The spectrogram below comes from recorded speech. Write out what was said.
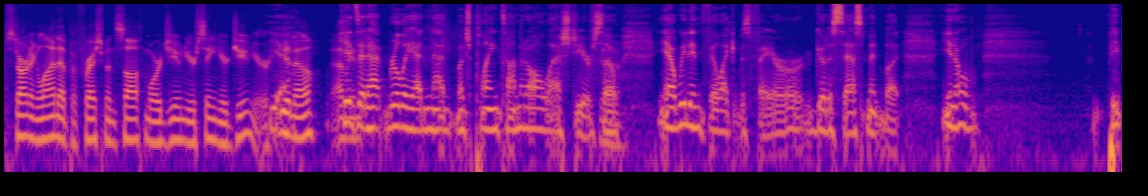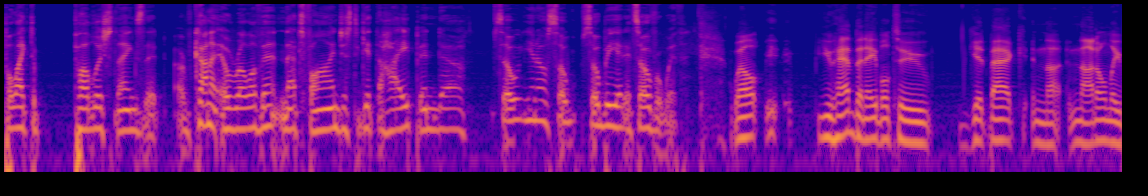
starting lineup of freshman, sophomore, junior, senior, junior. Yeah. you know, I kids mean, that had, really hadn't had much playing time at all last year. So, yeah. yeah, we didn't feel like it was fair or good assessment. But you know, people like to publish things that are kind of irrelevant, and that's fine, just to get the hype and. Uh, so you know, so so be it. It's over with. Well, you have been able to get back and not not only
